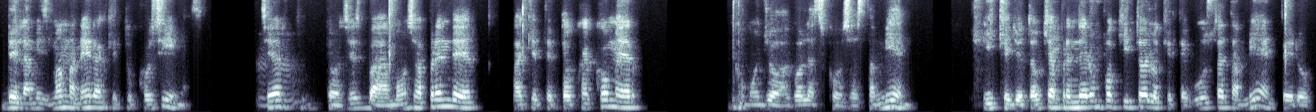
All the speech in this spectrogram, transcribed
de la misma manera que tú cocinas, ¿cierto? Entonces vamos a aprender a que te toca comer como yo hago las cosas también. Y que yo tengo que aprender un poquito de lo que te gusta también, pero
